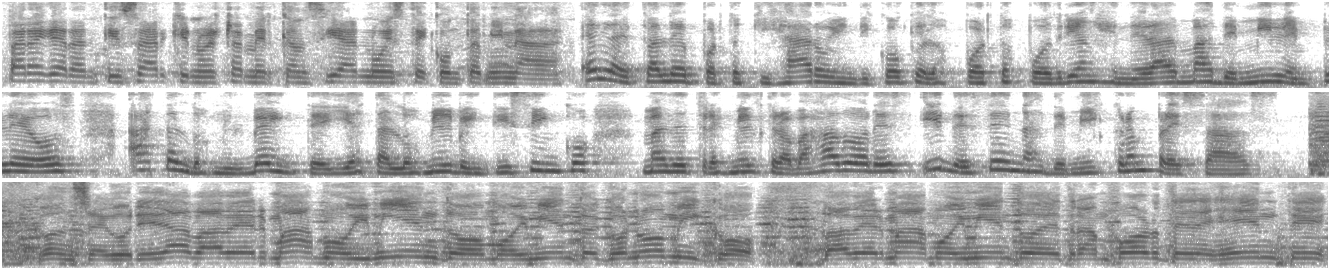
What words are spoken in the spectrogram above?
para garantizar que nuestra mercancía no esté contaminada. El alcalde de Puerto Quijaro indicó que los puertos podrían generar más de mil empleos hasta el 2020 y hasta el 2025 más de 3.000 trabajadores y decenas de microempresas. Con seguridad va a haber más movimiento, movimiento económico, va a haber más movimiento de transporte de gente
